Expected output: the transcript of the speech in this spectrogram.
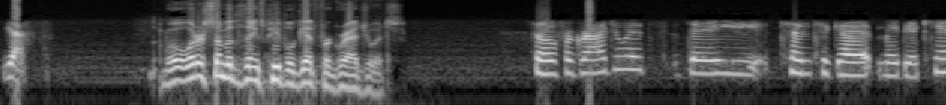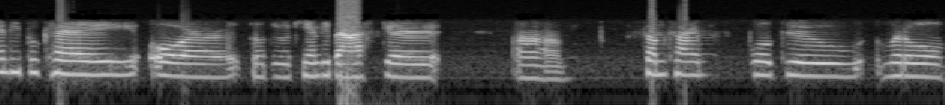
Yes. Well, what are some of the things people get for graduates? So for graduates, they tend to get maybe a candy bouquet or they'll do a candy basket. Um, sometimes we'll do little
